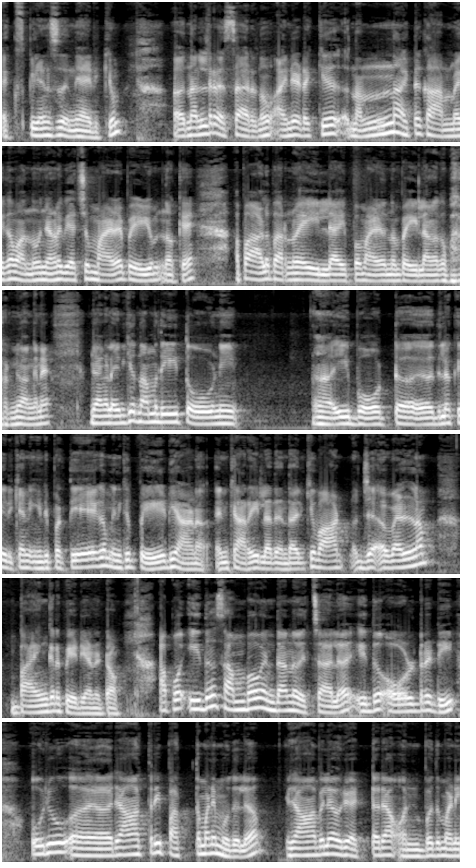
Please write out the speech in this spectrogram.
എക്സ്പീരിയൻസ് തന്നെയായിരിക്കും. നല്ല രസമായിരുന്നു അതിന്റെ ഇടയ്ക്ക് നന്നായിട്ട് കാർമേഘം വന്നു. ഞങ്ങൾ വിചാരിച്ചു മഴ പെയ്യും എന്നൊക്കെ. അപ്പോൾ ആൾ പറഞ്ഞു "ഏയ് ഇല്ല ഇപ്പോൾ മഴയൊന്നും പെയ്യില്ല എന്നൊക്കെ പറഞ്ഞു. അങ്ങനെ ഞങ്ങൾ എനിക്ക് നമ്മുടെ ഈ തോണി ഈ ബോട്ട് ഇതിലൊക്കെ ഇരിക്കാൻ എനിക്ക് പ്രത്യേകം എനിക്ക് പേടിയാണ്. എനിക്കറിയില്ല അത് എന്താ എനിക്ക് വാ വെള്ളം ഭയങ്കര പേടിയാണ് കേട്ടോ അപ്പോൾ ഇത് സംഭവം എന്താണെന്ന് വെച്ചാൽ ഇത് ഓൾറെഡി ഒരു രാത്രി പത്ത് മണി മുതൽ രാവിലെ ഒരു എട്ടര ഒൻപത് മണി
